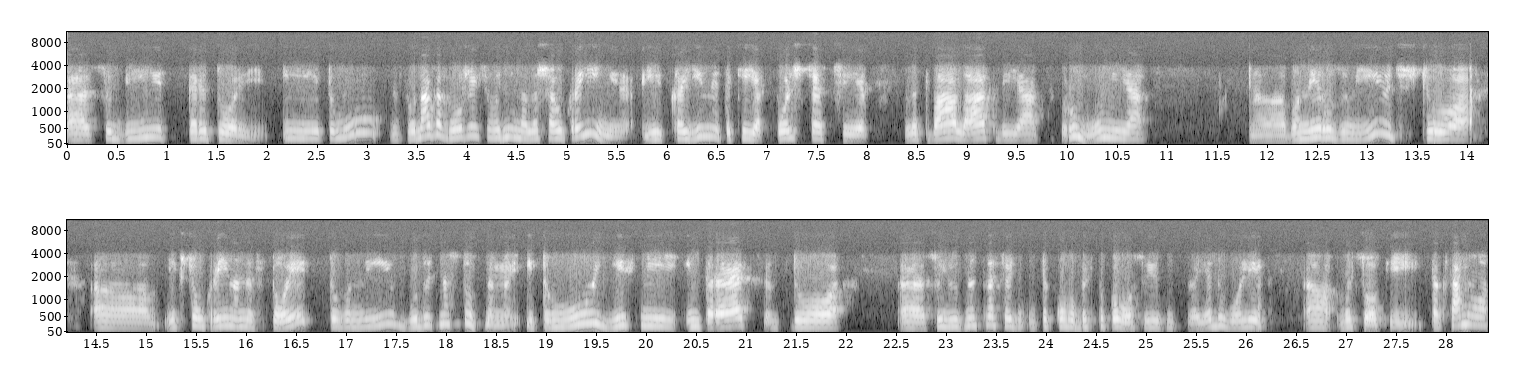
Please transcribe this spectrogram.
Е, собі території, і тому вона загрожує сьогодні не лише Україні, і країни, такі як Польща чи Литва, Латвія, Румунія. Е, вони розуміють, що е, якщо Україна не встоїть, то вони будуть наступними, і тому їхній інтерес до союзництва сьогодні такого безпекового союзництва є доволі Е, високий. Так само,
